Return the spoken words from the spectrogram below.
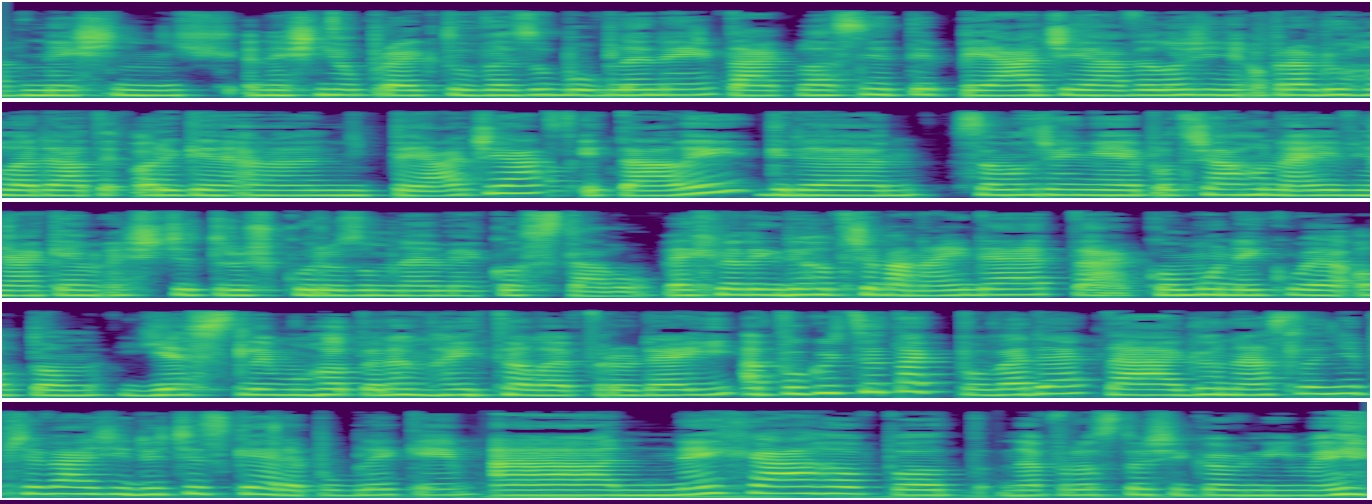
dnešních, dnešního projektu Vezu bubliny, tak vlastně ty Piaggia vyloženě opravdu hledá ty originální Piaggia v Itálii, kde samozřejmě je potřeba ho najít v nějakém ještě trošku rozumném jako stavu. Ve chvíli, kdy ho třeba najde, tak komunikuje o tom, jestli mu ho teda majitelé prodají a pokud se tak povede, tak ho následně převáží do České republiky a nechá ho pod naprosto šikovnými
